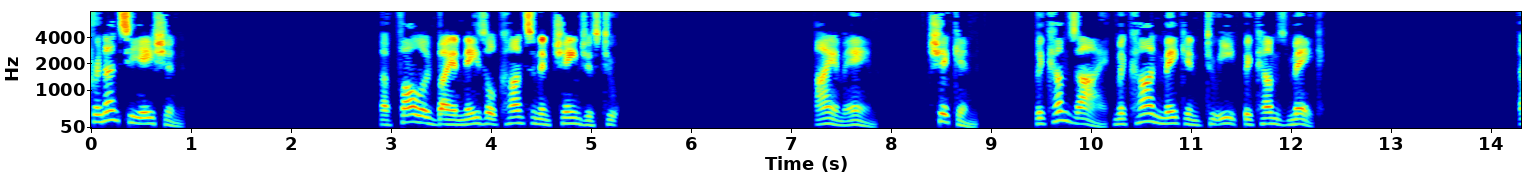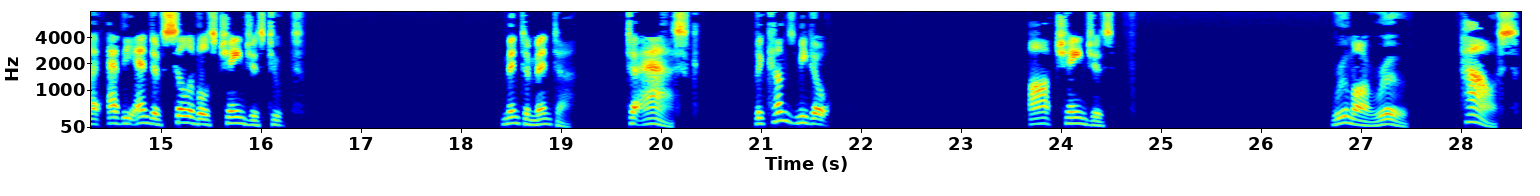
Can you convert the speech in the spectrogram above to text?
Pronunciation a followed by a nasal consonant changes to I am aim. Chicken becomes I, makan makan to eat becomes make. A, at the end of syllables changes to t. Minta minta. To ask becomes mito. A changes. Ruma ru. House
